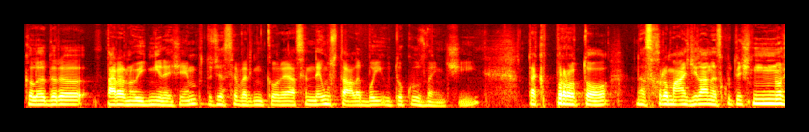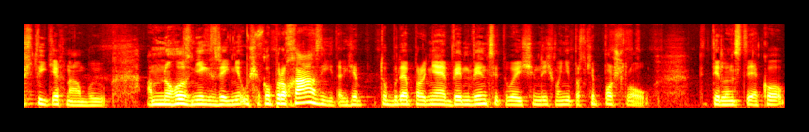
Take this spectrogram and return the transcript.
KLDR paranoidní režim, protože Severní Korea se neustále bojí útoku zvenčí, tak proto naschromáždila neskutečné množství těch nábojů. A mnoho z nich zřejmě už jako prochází, takže to bude pro ně win-win situation, když oni prostě pošlou ty, tyhle ty jako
